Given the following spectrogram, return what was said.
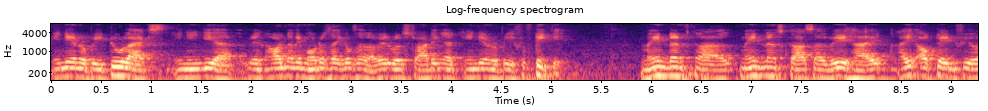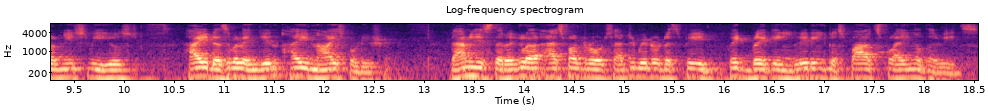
Indian rupee 2 lakhs in India when ordinary motorcycles are available starting at Indian rupee 50k. Maintenance, uh, maintenance costs are very high. High octane fuel needs to be used. High decibel engine, high noise pollution. Damages the regular asphalt roads attributed to speed, quick braking, leading to sparks flying off the wheels.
